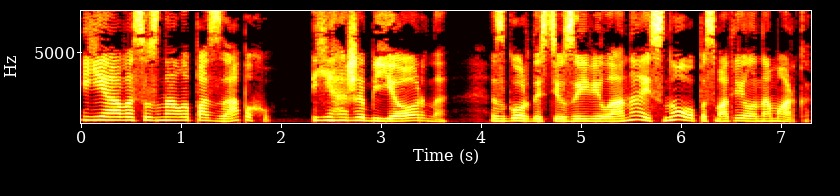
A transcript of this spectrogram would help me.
«Я вас узнала по запаху. Я же Бьорна», с гордостью заявила она и снова посмотрела на Марка.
